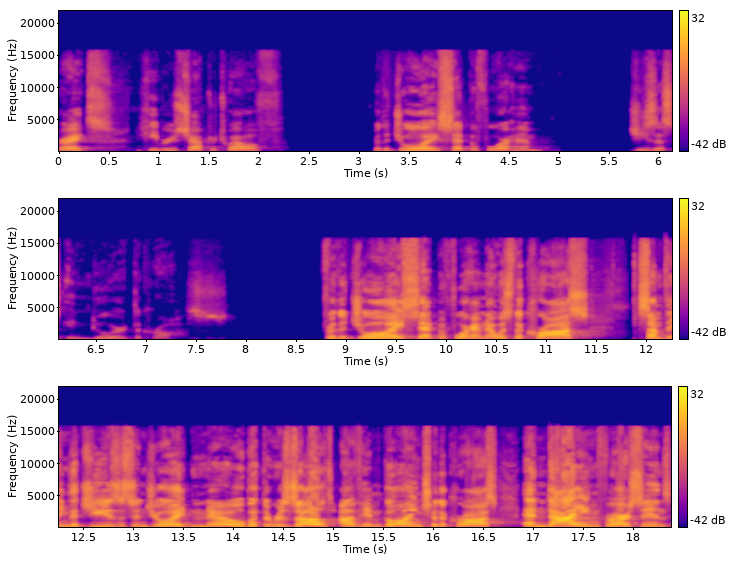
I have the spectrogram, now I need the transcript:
Right? Hebrews chapter 12. For the joy set before him, Jesus endured the cross. For the joy set before him. Now, was the cross something that Jesus enjoyed? No. But the result of him going to the cross and dying for our sins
